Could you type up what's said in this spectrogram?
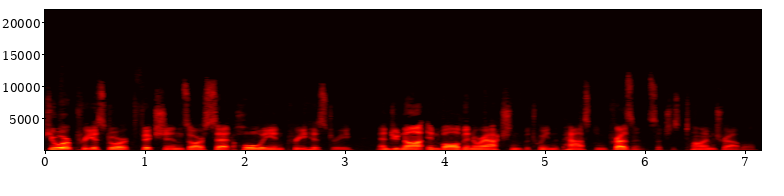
Pure prehistoric fictions are set wholly in prehistory and do not involve interactions between the past and present, such as time travel.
